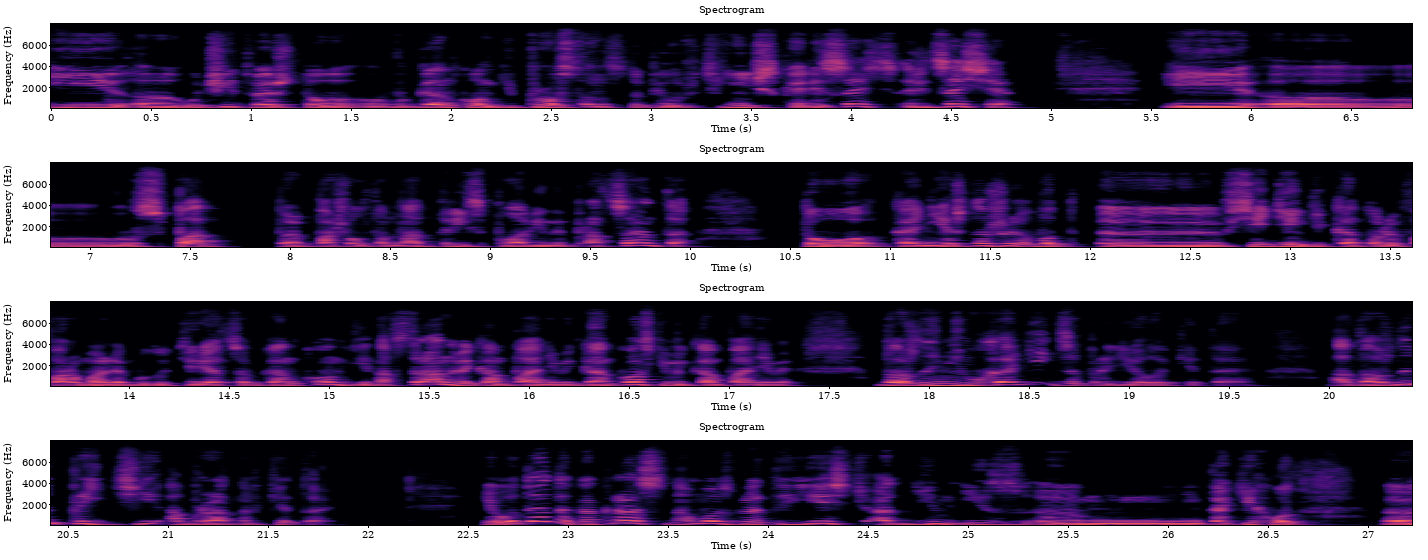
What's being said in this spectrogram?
И э, учитывая, что в Гонконге просто наступила уже техническая рецессия, и э, спад пошел там на 3,5%, то, конечно же, вот э, все деньги, которые формально будут теряться в Гонконге, иностранными компаниями, гонконгскими компаниями, должны не уходить за пределы Китая, а должны прийти обратно в Китай. И вот это как раз, на мой взгляд, и есть один из э, таких вот э,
